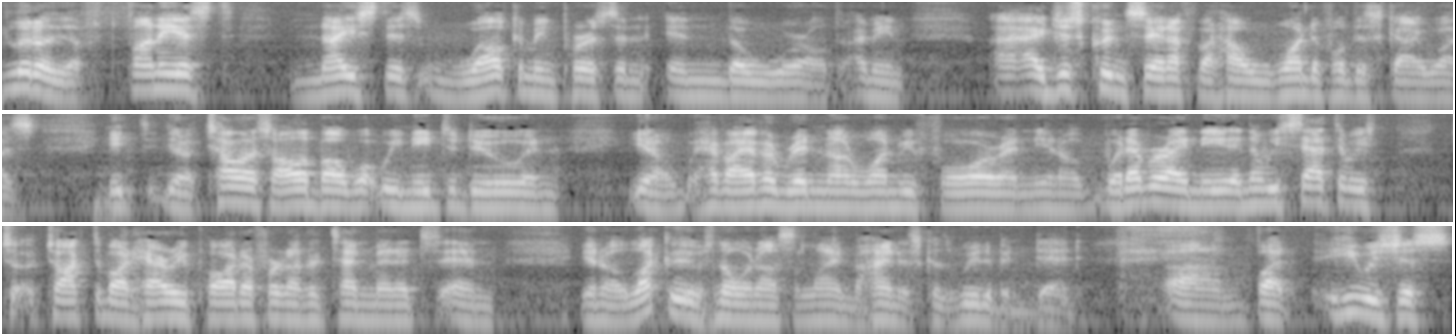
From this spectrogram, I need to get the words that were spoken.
literally the funniest, nicest, welcoming person in the world. I mean, I I just couldn't say enough about how wonderful this guy was. He, you know, telling us all about what we need to do, and you know, have I ever ridden on one before, and you know, whatever I need. And then we sat there, we t- talked about Harry Potter for another ten minutes, and you know, luckily there was no one else in line behind us because we'd have been dead. Um, but he was just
